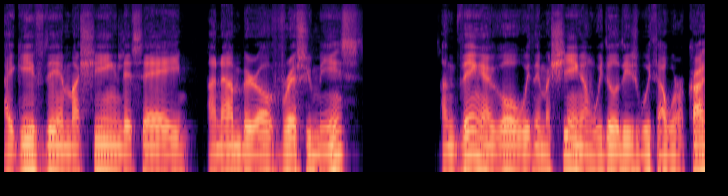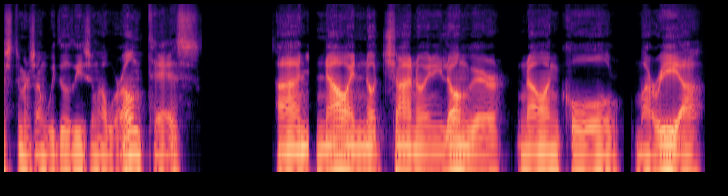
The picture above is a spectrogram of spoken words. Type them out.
I give the machine, let's say, a number of resumes, and then I go with the machine and we do this with our customers and we do this on our own tests And now I'm not Chano any longer. Now I'm called Maria.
